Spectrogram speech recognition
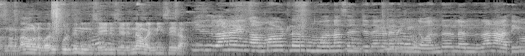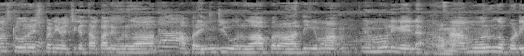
அதனால தான் அவளை வறுப்புடுத்து நீங்கள் செய்டி செய்டின்னு அவள் இன்னைக்கு செய்கிறா இதெல்லாம் நான் எங்க அம்மா வீட்ல இருக்கும் போதெல்லாம் செஞ்சதே கிடையாது. நீங்க இங்க வந்ததுல இருந்து தான் நான் அதிகமா ஸ்டோரேஜ் பண்ணி வச்சுக்க. தக்காளி ஊறுகாய் அப்புறம் இஞ்சி ஊறுகாய் அப்புறம் அதிகமா மூலிகையில முருங்கை பொடி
